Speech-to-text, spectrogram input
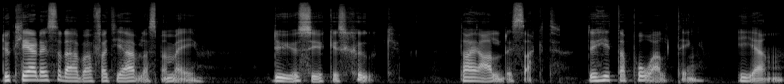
Du klär dig sådär bara för att jävlas med mig. Du är ju psykiskt sjuk. Det har jag aldrig sagt. Du hittar på allting. Igen.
